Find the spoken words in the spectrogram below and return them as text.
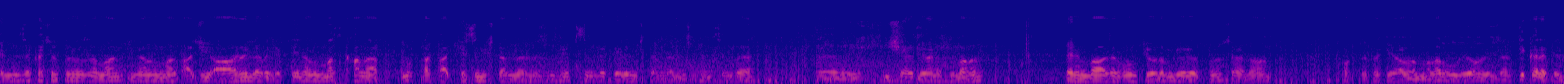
Elinize kaçırdığınız zaman inanılmaz acı ağrıyla birlikte inanılmaz kanar. Mutlaka kesim işlemlerinizin hepsinde, benim işlemlerinizin hepsinde ee, iş eldiveni kullanın. Benim bazen unutuyorum, görüyorsunuz her zaman ufak tefek yaralanmalar oluyor. O yüzden dikkat edin.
